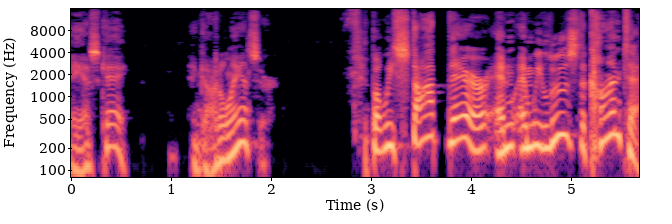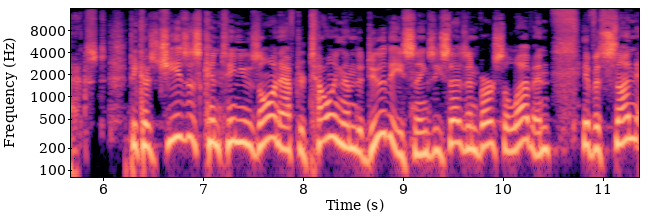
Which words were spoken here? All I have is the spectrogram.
ASK. And God will answer. But we stop there and, and we lose the context because Jesus continues on after telling them to do these things. He says in verse 11, if a son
